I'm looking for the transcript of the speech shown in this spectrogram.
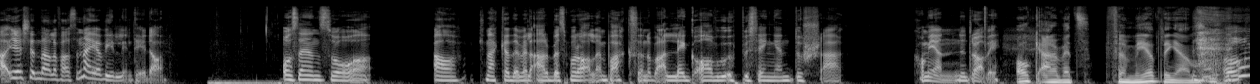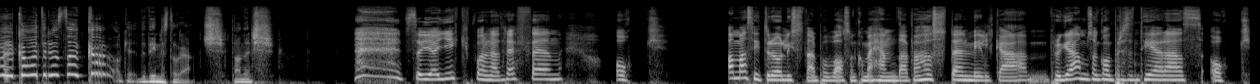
Ja, jag kände i alla fall så nej jag vill inte idag. Och sen så ja, knackade väl arbetsmoralen på axeln och bara lägg av, gå upp ur sängen, duscha, kom igen, nu drar vi. Och Arbetsförmedlingen. Oh, vi kommer till det. Okej, det är din historia. Shh, Daniel, shh. Så jag gick på den här träffen och ja, man sitter och lyssnar på vad som kommer hända på hösten, vilka program som kommer presenteras och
